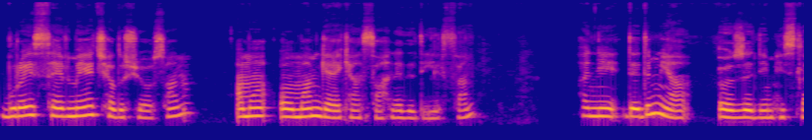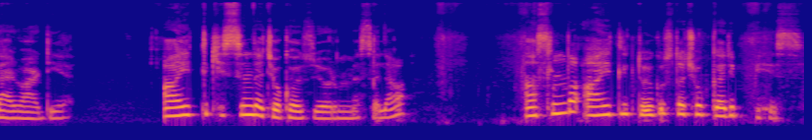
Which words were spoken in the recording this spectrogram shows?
burayı sevmeye çalışıyorsam ama olmam gereken sahnede değilsem, hani dedim ya özlediğim hisler var diye. Aitlik hissini de çok özlüyorum mesela. Aslında aitlik duygusu da çok garip bir his.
